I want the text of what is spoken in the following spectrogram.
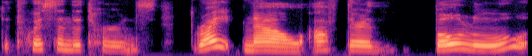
the twists and the turns. Right now, after Bolu,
